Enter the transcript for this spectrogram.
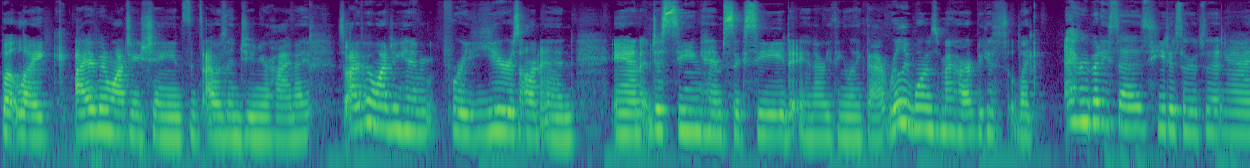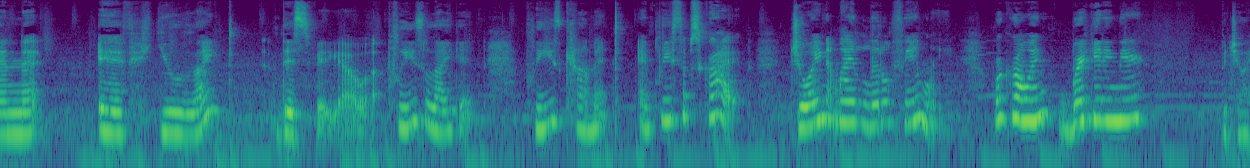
but like I've been watching Shane since I was in junior high and I, so I've been watching him for years on end and just seeing him succeed and everything like that really warms my heart because like everybody says he deserves it and if you liked this video, please like it, please comment, and please subscribe. Join my little family. We're growing, we're getting there, but join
